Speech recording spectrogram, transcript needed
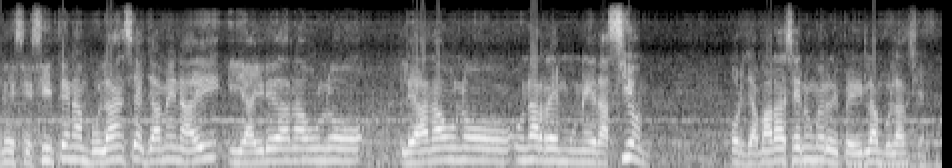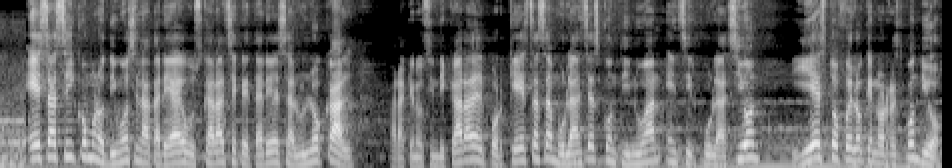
necesiten ambulancia llamen ahí y ahí le dan a uno le dan a uno una remuneración por llamar a ese número y pedir la ambulancia. Es así como nos dimos en la tarea de buscar al secretario de salud local para que nos indicara del por qué estas ambulancias continúan en circulación y esto fue lo que nos respondió.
